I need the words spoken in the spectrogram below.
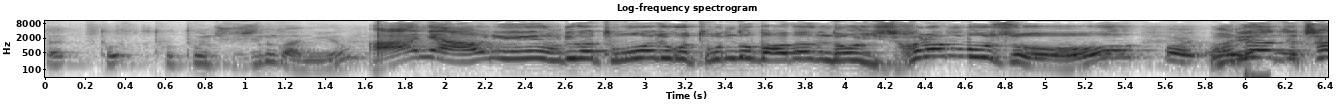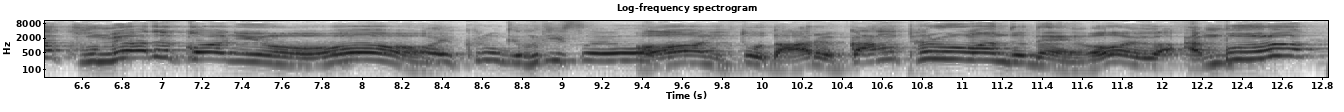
네, 도, 도, 돈 주시는 거 아니에요? 아니 아니 우리가 도와주고 돈도 받았는데 너 이 사람 보소 어, 아니, 우리한테 차 구매해야 될 거 아니에요 아니 그런 게 어디 있어요? 아니 또 나를 깡패로 만드네 어 이거 안 보여?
